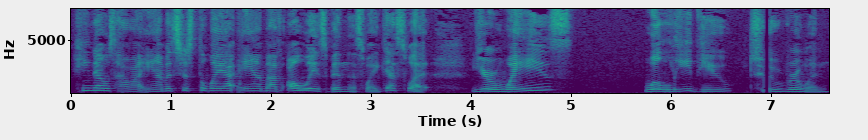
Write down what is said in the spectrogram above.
He knows how I am. It's just the way I am. I've always been this way. Guess what? Your ways will lead you to ruin.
